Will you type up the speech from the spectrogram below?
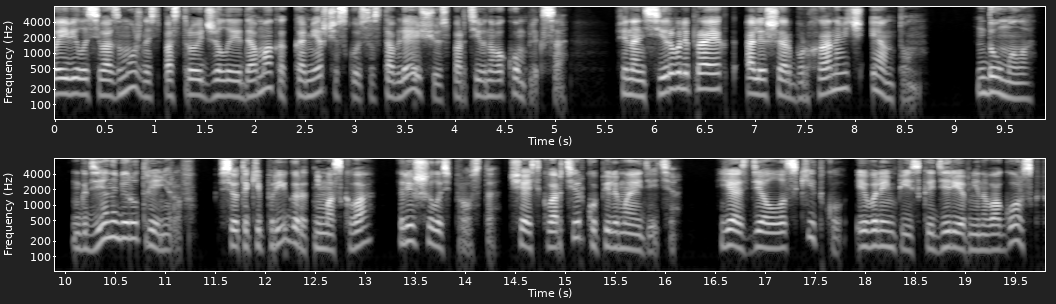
Появилась возможность построить жилые дома как коммерческую составляющую спортивного комплекса. Финансировали проект Алишер Бурханович и Антон. Думала, где наберу тренеров? все таки пригород, не Москва. Решилась просто. Часть квартир купили мои дети. Я сделала скидку, и в Олимпийской деревне Новогорск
